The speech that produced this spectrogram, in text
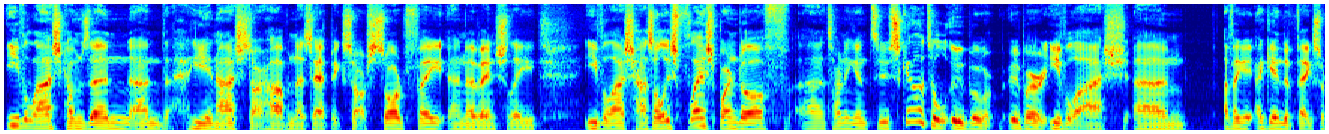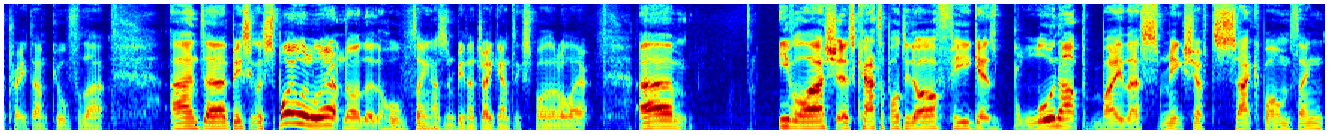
Evil Ash comes in and he and Ash start having this epic sort of sword fight, and eventually Evil Ash has all his flesh burned off, uh, turning into skeletal Uber Uber Evil Ash. And I think again the effects are pretty damn cool for that. And uh, basically, spoiler alert! Not that the whole thing hasn't been a gigantic spoiler alert. Um, Evil Ash is catapulted off. He gets blown up by this makeshift sack bomb thing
